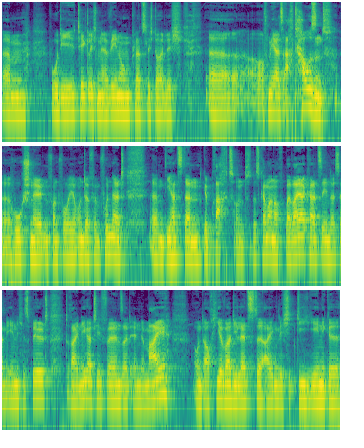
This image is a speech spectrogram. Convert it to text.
ähm, wo die täglichen Erwähnungen plötzlich deutlich äh, auf mehr als 8000 äh, hochschnellten von vorher unter 500. Ähm, die hat es dann gebracht. Und das kann man auch bei Wirecard sehen, da ist ein ähnliches Bild. Drei Negativwellen seit Ende Mai. Und auch hier war die letzte eigentlich diejenige,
